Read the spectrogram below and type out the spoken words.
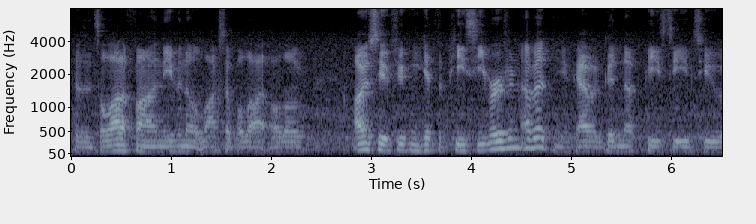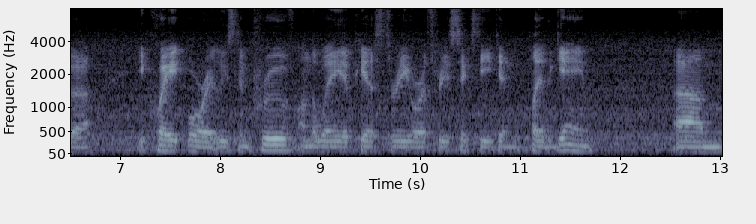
because it's a lot of fun, even though it locks up a lot. Although, obviously, if you can get the PC version of it, you have a good enough PC to uh, equate or at least improve on the way a PS3 or a 360 can play the game. Um,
